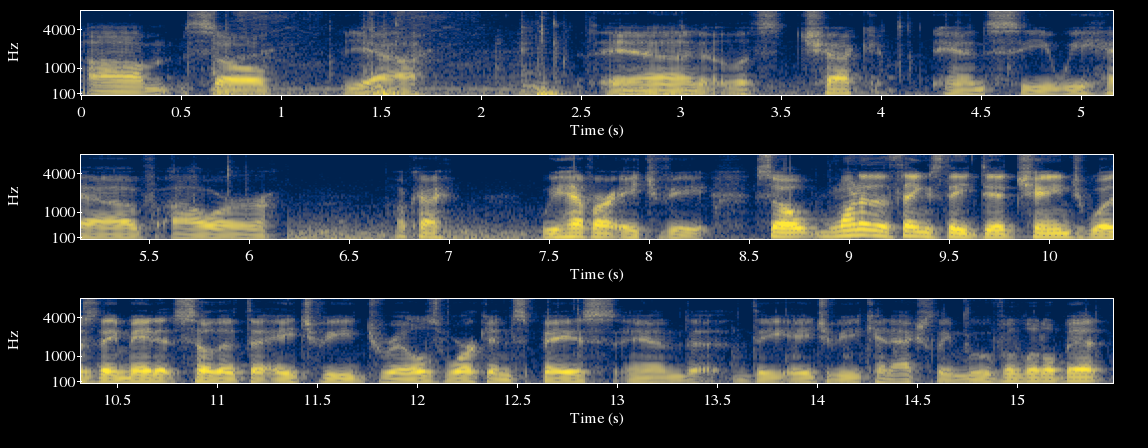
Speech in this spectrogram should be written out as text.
Um, so yeah. And let's check and see. We have our, okay we have our HV. So one of the things they did change was they made it so that the HV drills work in space and the HV can actually move a little bit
